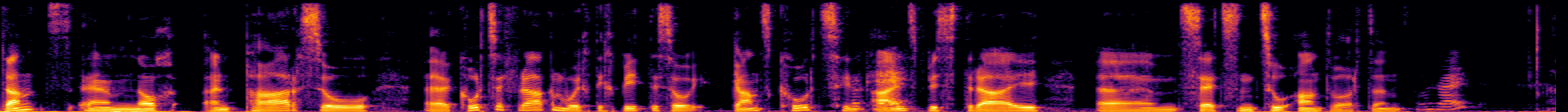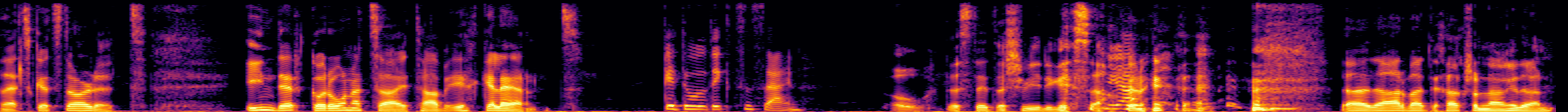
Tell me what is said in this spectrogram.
Dann ähm, noch ein paar so äh, kurze Fragen, wo ich dich bitte, so ganz kurz in Okay. eins bis drei ähm, Sätzen zu antworten. Alright. Let's get started. In der Corona-Zeit habe ich gelernt. Geduldig zu sein. Oh, das ist etwas schwierige Sache Ja. da, da arbeite ich auch schon lange dran.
